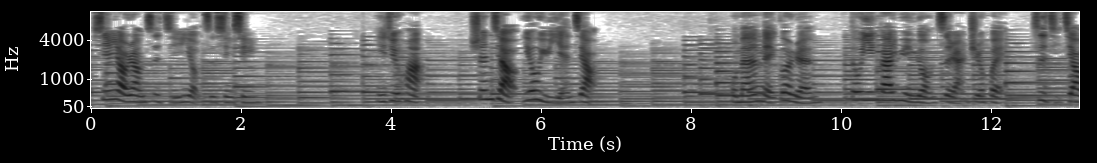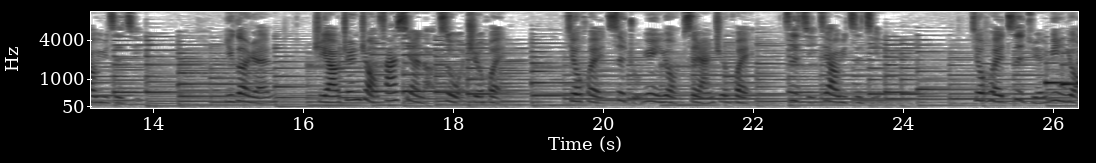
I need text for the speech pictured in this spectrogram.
先要让自己有自信心。一句话，身教优于言教。我们每个人都应该运用自然智慧，自己教育自己。一个人只要真正发现了自我智慧，就会自主运用自然智慧，自己教育自己，就会自觉运用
